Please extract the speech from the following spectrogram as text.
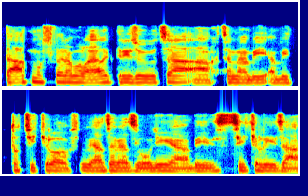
tá atmosféra bola elektrizujúca a chceme, aby, aby to cítilo viac a viac ľudí a aby cítili za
